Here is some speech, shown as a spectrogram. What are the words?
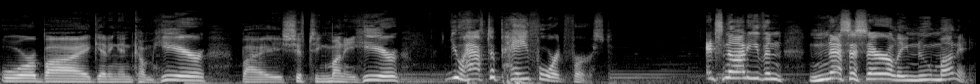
or by getting income here, by shifting money here. You have to pay for it first. It's not even necessarily new money.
